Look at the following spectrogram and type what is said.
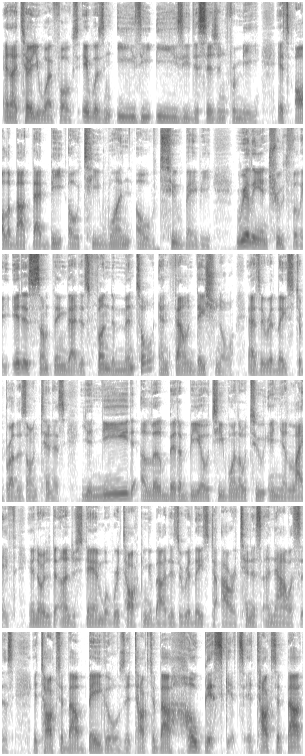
And I tell you what, folks, it was an easy, easy decision for me. It's all about that BOT 102, baby. Really and truthfully, it is something that is fundamental and foundational as it relates to brothers on tennis. You need a little bit of BOT 102 in your life in order to understand what we're talking about as it relates to our tennis analysis. It talks about bagels, it talks about hoe biscuits, it talks about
